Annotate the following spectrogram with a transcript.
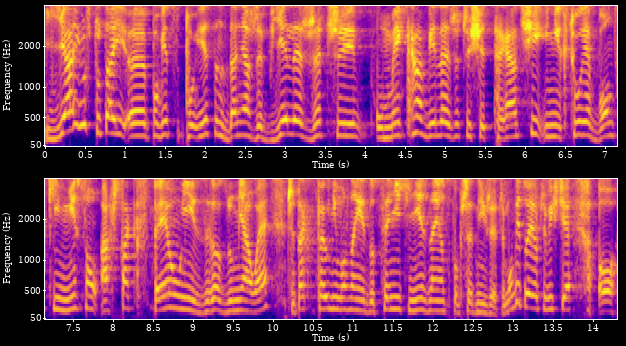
ja już tutaj e, powiedz, po, jestem zdania, że wiele rzeczy umyka, wiele rzeczy się traci i niektóre wątki nie są aż tak w pełni zrozumiałe, czy tak w pełni można je docenić, nie znając poprzednich rzeczy. Mówię tutaj oczywiście o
